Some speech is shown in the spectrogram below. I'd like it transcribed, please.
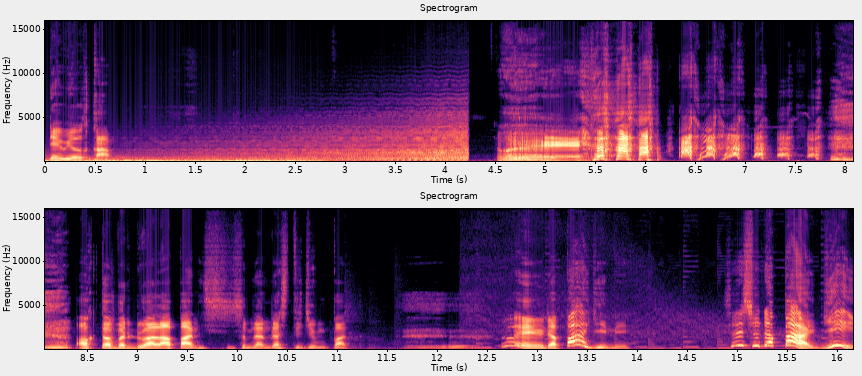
they will come. Oktober 28 1974 Wih, udah pagi nih. Saya sudah pagi.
